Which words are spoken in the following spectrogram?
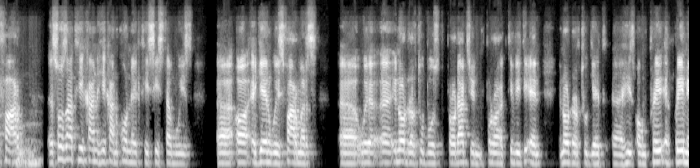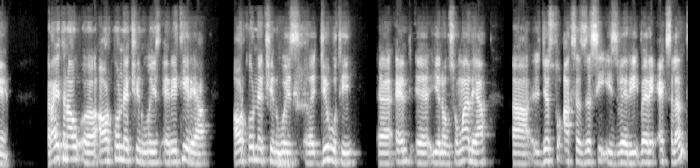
farm so that he can he can connect his system with again with farmers uh, Uh, uh, in order to boost production productivity and in order to get uh, his own pre uh, premium. Right now, uh, our connection with Eritrea, our connection with Djibouti, and you know Somalia, just to access the sea is very very excellent.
